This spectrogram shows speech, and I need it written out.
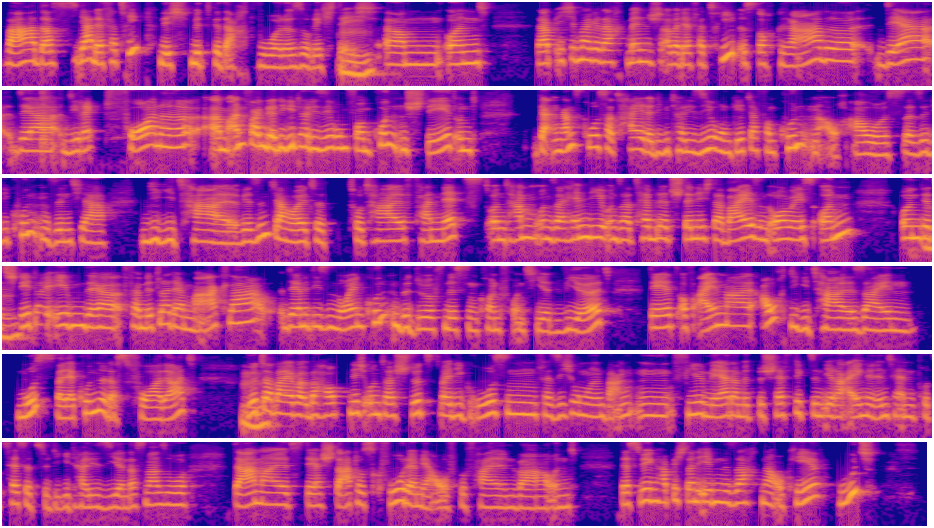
war, dass ja der Vertrieb nicht mitgedacht wurde so richtig. Mhm. Ähm, und da habe ich immer gedacht, Mensch, aber der Vertrieb ist doch gerade der, der direkt vorne am Anfang der Digitalisierung vom Kunden steht und ein ganz großer Teil der Digitalisierung geht ja vom Kunden auch aus. Also die Kunden sind ja digital. Wir sind ja heute total vernetzt und haben unser Handy, unser Tablet ständig dabei, sind always on. Und jetzt mhm. steht da eben der Vermittler, der Makler, der mit diesen neuen Kundenbedürfnissen konfrontiert wird der jetzt auf einmal auch digital sein muss, weil der Kunde das fordert, wird mhm. dabei aber überhaupt nicht unterstützt, weil die großen Versicherungen und Banken viel mehr damit beschäftigt sind, ihre eigenen internen Prozesse zu digitalisieren. Das war so damals der Status quo, der mir aufgefallen war. Und deswegen habe ich dann eben gesagt, na okay, gut,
